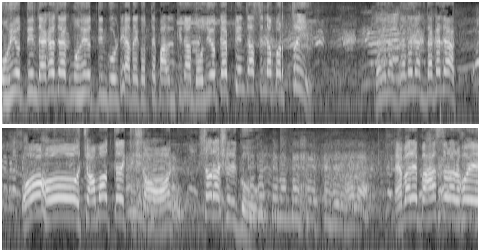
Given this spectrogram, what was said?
মহিউদ্দিন, দেখা যাক মহিউদ্দিন গোলটি আদায় করতে পারেন কিনা। দলীয় ক্যাপ্টেন জার্সি নাম্বার থ্রি দেখা যাক দেখা যাক দেখা যাক। ওহো, চমৎকার একটি শট সরাসরি গোল এবারে বাহাসরার হয়ে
